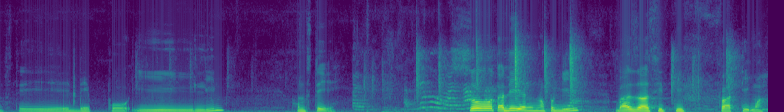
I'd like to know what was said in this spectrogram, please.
homestay Depo Ilin Homestay. So, tadi yang pergi Bazar Siti Fatimah.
